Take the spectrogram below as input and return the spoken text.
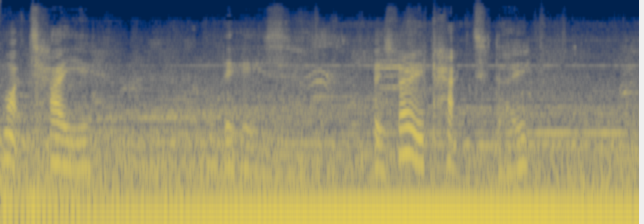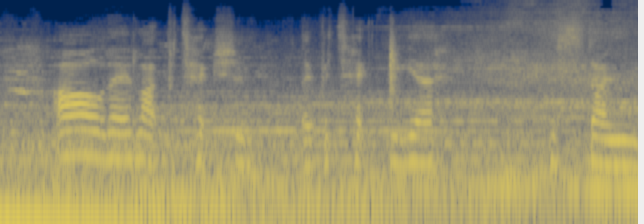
might tell you what it is. But it's very packed today. Oh, they're like protection. They protect the uh, the stone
